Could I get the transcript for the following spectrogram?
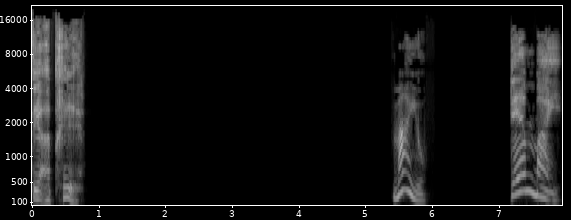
Der April. Mayo. Der Mai.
